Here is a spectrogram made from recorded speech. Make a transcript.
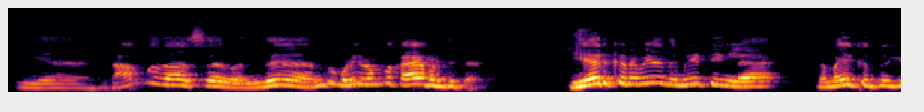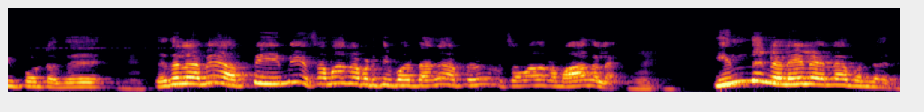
நீங்க ராமதாஸை வந்து அன்புமணி ரொம்ப காயப்படுத்திட்டார். ஏற்கனவே அந்த மீட்டிங்ல இந்த மைக்கை தூக்கி போட்டது. இதெல்லாமே அப்பயுமே சமாதானப்படுத்தி போட்டாங்க அப்பயுமே சமாதானம் ஆகல. இந்த நிலையில என்ன பண்ணாரு?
